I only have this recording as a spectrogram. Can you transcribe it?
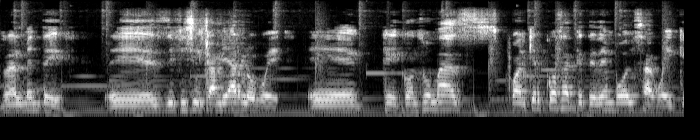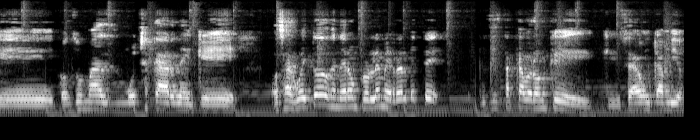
realmente eh, es difícil cambiarlo, güey. Eh, que consumas cualquier cosa que te den bolsa, güey, que consumas mucha carne, que, o sea, güey, todo genera un problema y realmente pues está cabrón que, que sea un cambio.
